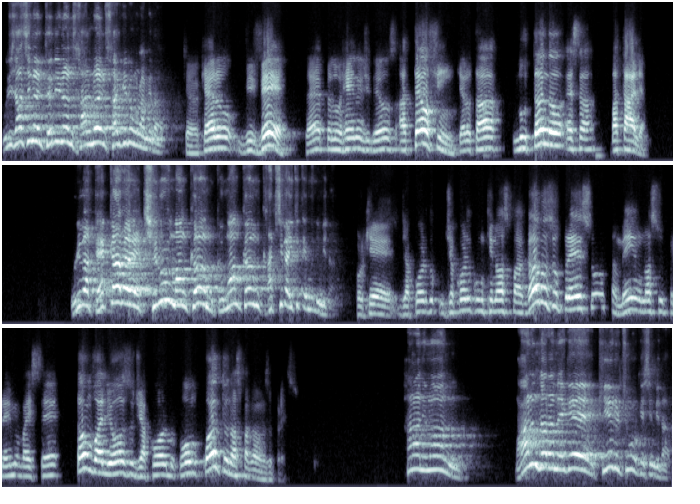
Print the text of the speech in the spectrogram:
우리 자신을 드리는 삶을 살기를 원합니다. Eu quero viver né, pelo reino de Deus até o fim. Quero estar lutando essa batalha. 우리가 대가를 치를 만큼 그만큼 가치가 있기 때문입니다. Porque, de acordo, de acordo com que nós pagamos o preço, também o nosso prêmio vai ser tão valioso de acordo com quanto nós pagamos o preço. 하나님은 많은 사람에게 기회를 주고 계십니다.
